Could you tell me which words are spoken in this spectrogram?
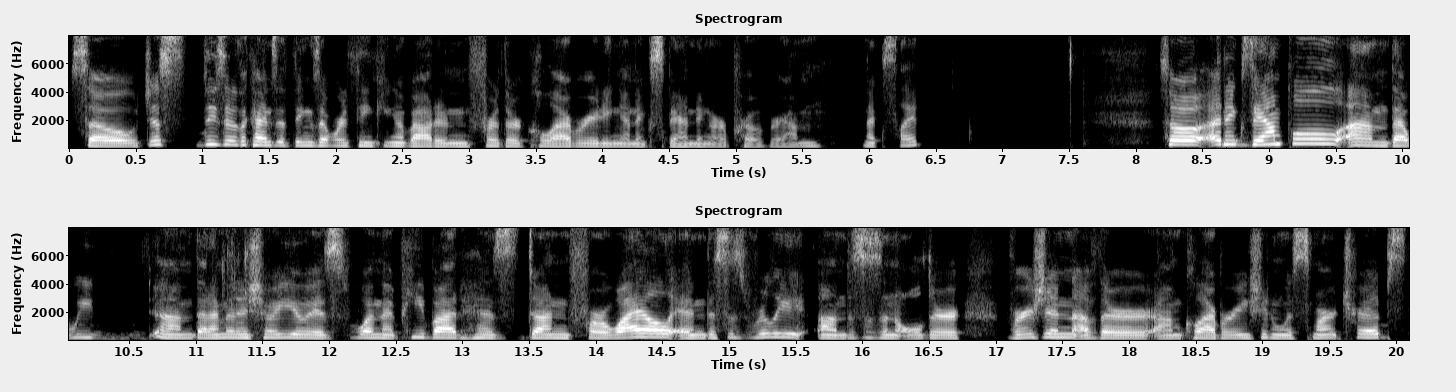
So just these are the kinds of things that we're thinking about and further collaborating and expanding our program. Next slide. So an example um, that we um, that I'm going to show you is one that PBOT has done for a while, and this is really um, this is an older version of their um, collaboration with Smart Trips,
